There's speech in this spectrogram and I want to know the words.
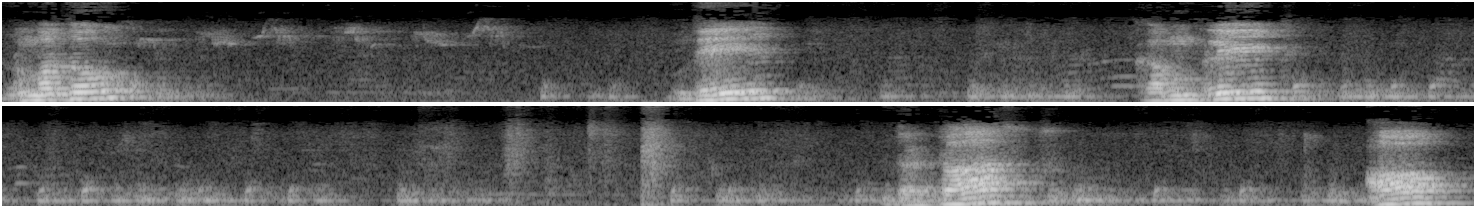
number दो the complete the task of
